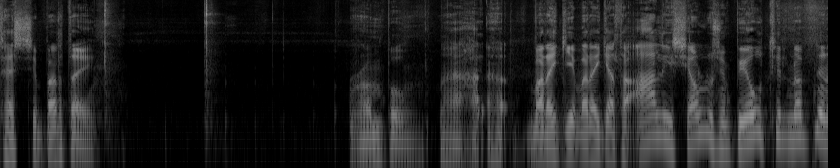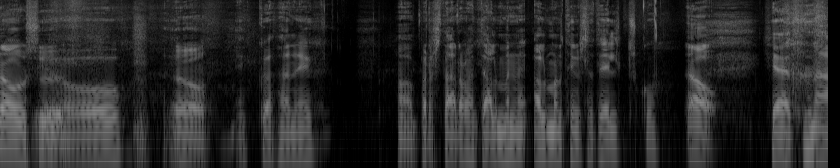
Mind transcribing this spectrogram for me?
þessi bardagi. Rumble. Var ekki, var ekki alltaf Ali sjálfur sem bjóð til nöfnin á þessu? Jó, Já, einhvað þannig. Hann var bara starfandi almann, almannatengsla deild sko. já. hérna,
